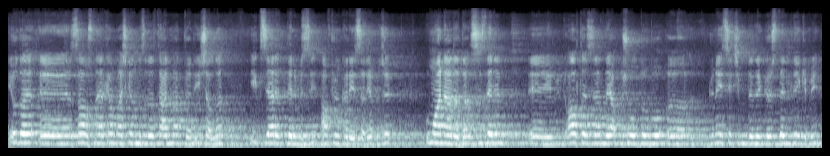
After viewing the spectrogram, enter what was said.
E, o da e, sağ olsun Erkan Başkanımıza da talimat verdi. İnşallah ilk ziyaretlerimizi Afyonkarahisar yapacak. Bu manada da sizlerin e, 6 Haziran'da yapmış olduğu bu e, güney seçiminde de gösterildiği gibi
